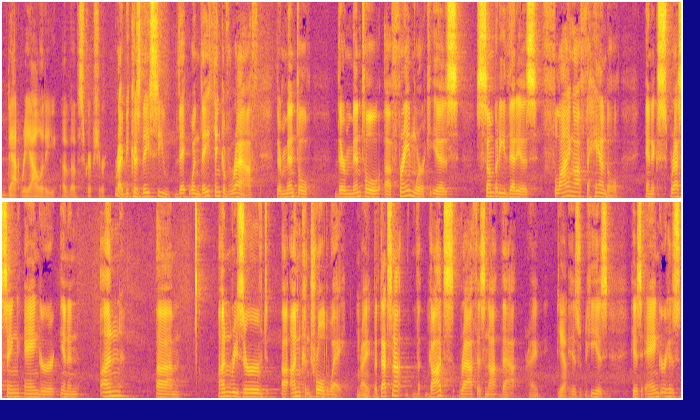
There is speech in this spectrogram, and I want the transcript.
that reality of, of Scripture. Right, because they see that when they think of wrath, their mental their mental uh, framework is somebody that is flying off the handle and expressing anger in an un, um, unreserved, uh, uncontrolled way. Mm-hmm. Right, but that's not God's wrath is not that. Right. Yeah. His he is his anger is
